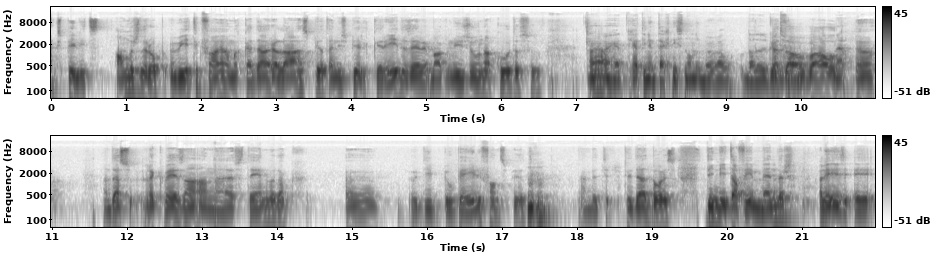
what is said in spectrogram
ik speel iets anders erop, weet ik van ja, maar ik heb daar een laag gespeeld en nu speel ik een re, dus eigenlijk maak ik nu zo'n akkoord of zo. Ah ja, je hebt, in een technisch onderbouw wel. Dat je Ik heb dat van- wel, Ja. ja. En dat is like wijs aan, aan eh, Stijn, dat ik, eh, die ook bij Elefant speelt. Mhm. En bij Two Dead Boys. Die deed dat veel minder. Allee, hij,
